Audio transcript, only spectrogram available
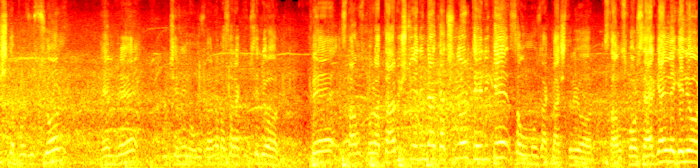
İşte pozisyon Emre Uçe'nin omuzlarına basarak yükseliyor. Ve İstanbulspor hatta Rüştü elinden kaçırıyor. Tehlike savunma uzaklaştırıyor. İstanbulspor Sergen'le geliyor.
